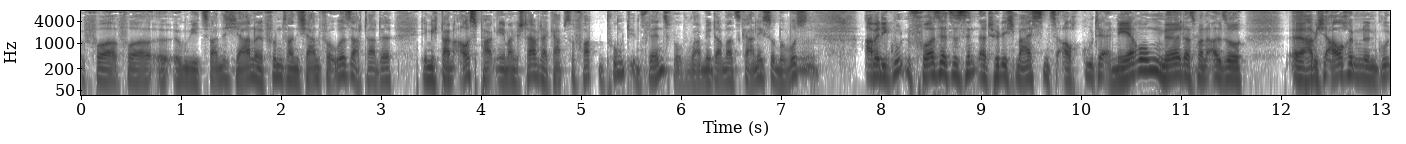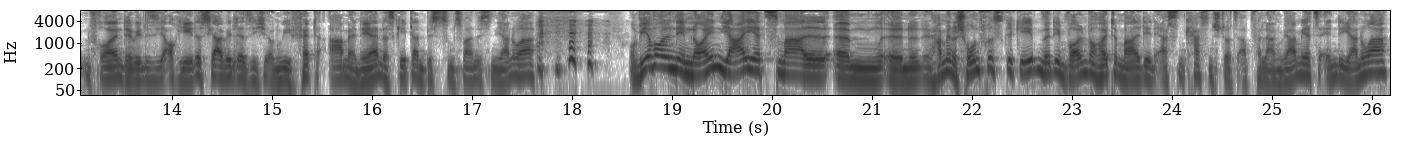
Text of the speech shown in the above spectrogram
vor vor äh, irgendwie 20 Jahren oder 25 Jahren verursacht hatte, dem ich beim Ausparken jemand gestraft hat. Da gab es sofort einen Punkt in Flensburg, war mir damals gar nicht so bewusst. Aber die guten Vorsätze sind natürlich meistens auch gute Ernährung, ne? Dass man also, äh, habe ich auch einen, einen guten Freund, der will sich auch jedes Jahr will er sich irgendwie fettarm ernähren. Das geht dann bis zum 20. Januar. Und wir wollen dem neuen Jahr jetzt mal, ähm, äh, ne- haben wir eine Schonfrist gegeben, ne, dem wollen wir heute mal den ersten Kassensturz abverlangen. Wir haben jetzt Ende Januar.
